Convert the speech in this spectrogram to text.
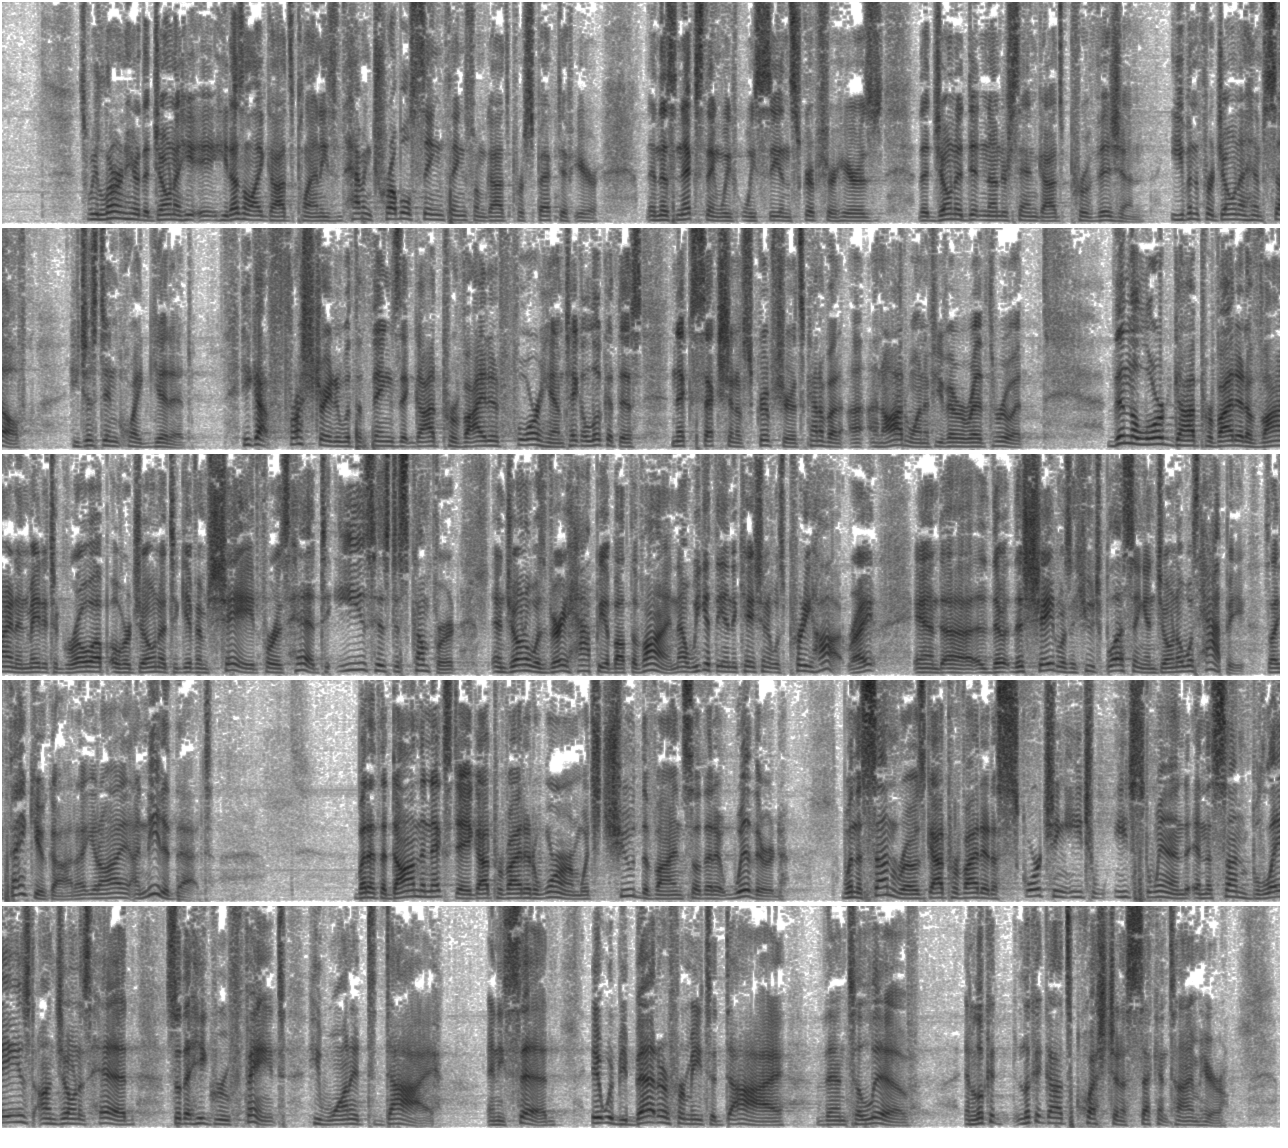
So we learn here that Jonah, he, he doesn't like God's plan. He's having trouble seeing things from God's perspective here. And this next thing we, we see in Scripture here is that Jonah didn't understand God's provision. Even for Jonah himself, he just didn't quite get it. He got frustrated with the things that God provided for him. Take a look at this next section of Scripture. It's kind of a, a, an odd one if you've ever read through it. Then the Lord God provided a vine and made it to grow up over Jonah to give him shade for his head to ease his discomfort. And Jonah was very happy about the vine. Now we get the indication it was pretty hot, right? And uh, this shade was a huge blessing, and Jonah was happy. It's like, thank you, God. I, you know, I, I needed that. But at the dawn the next day, God provided a worm which chewed the vine so that it withered. When the sun rose, God provided a scorching east wind, and the sun blazed on Jonah's head so that he grew faint. He wanted to die. And he said, It would be better for me to die than to live. And look at, look at God's question a second time here.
